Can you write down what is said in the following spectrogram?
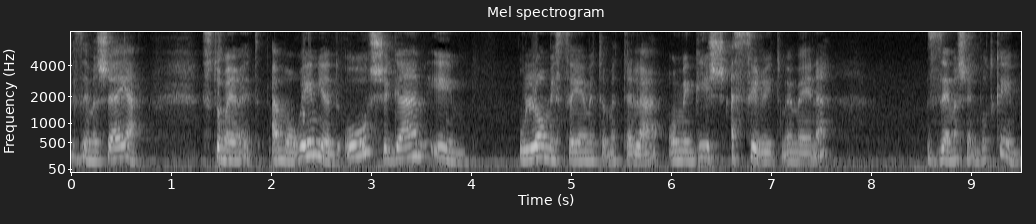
זה מה שהיה. זאת אומרת, המורים ידעו שגם אם הוא לא מסיים את המטלה, או מגיש עשירית ממנה, זה מה שהם בודקים.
